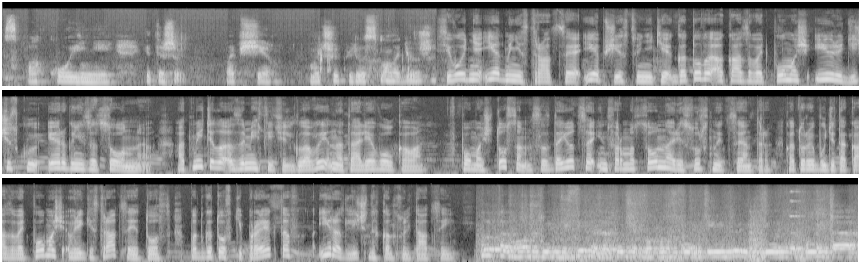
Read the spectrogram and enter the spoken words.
спокойней. Это же вообще большой плюс молодежи. Сегодня и администрация, и общественники готовы оказывать помощь и юридическую, и организационную, отметила заместитель главы Наталья Волкова. В помощь ТОСам создается информационно-ресурсный центр, который будет оказывать помощь в регистрации ТОС, подготовке проектов и различных консультаций. Кто-то, может быть, действительно захочет благоустроить территорию, сделать какое-то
